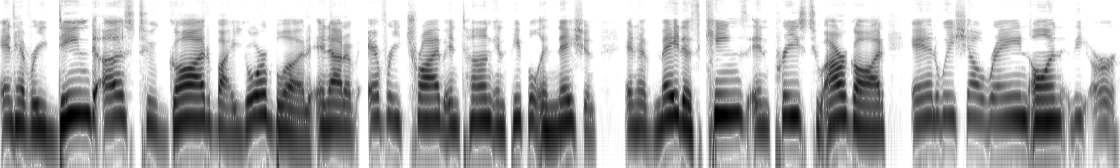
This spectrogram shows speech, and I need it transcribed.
and have redeemed us to God by your blood, and out of every tribe and tongue and people and nation, and have made us kings and priests to our God, and we shall reign on the earth.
